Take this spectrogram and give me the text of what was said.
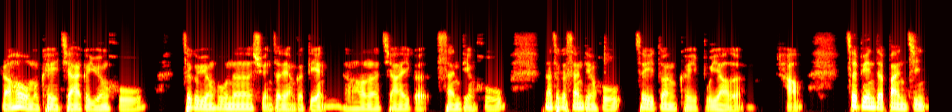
然后我们可以加一个圆弧，这个圆弧呢，选这两个点，然后呢加一个三点弧，那这个三点弧这一段可以不要了，好。这边的半径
